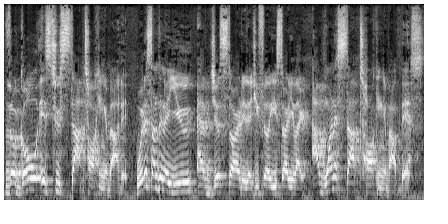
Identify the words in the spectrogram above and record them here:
the goal is to stop talking about it. What is something that you have just started that you feel like you started, you're like, I want to stop talking about this?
